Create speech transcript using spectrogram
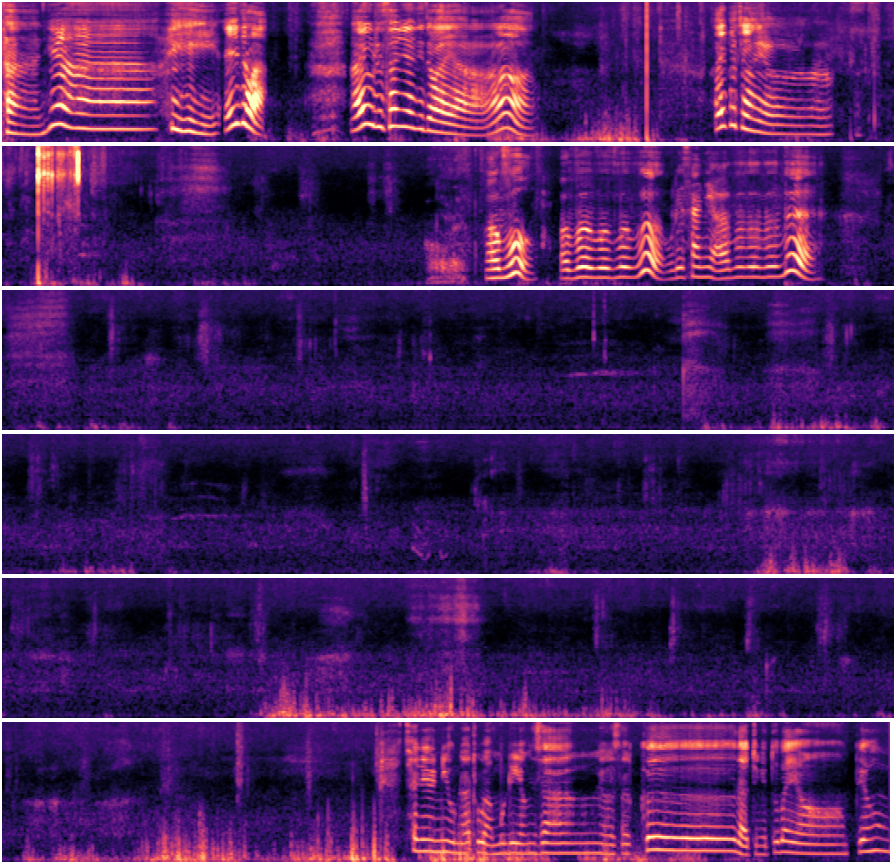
산이야. 아이, 좋아. 아이, 우리 산이 언니 좋아요. 아이고, 좋아요. 어부. 어부부부부. 우리 산이 어부부부부. 찬이 언니 오늘 하루 마무리 영상 여기서 끝. 나중에 또 봐요. 뿅.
